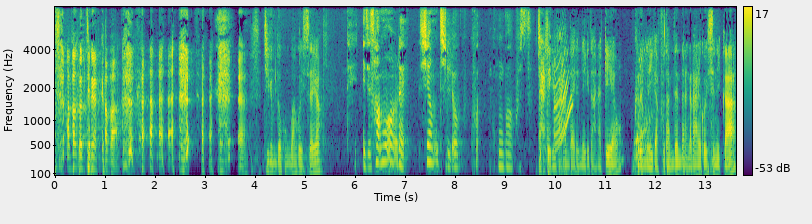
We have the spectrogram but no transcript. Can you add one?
아빠 걱정할까봐. 어, 지금도 공부하고 있어요? 네, 이제 3월에 시험 치려고 공부하고 있어요. 잘 되길 바란다 이런 얘기도 안 할게요. 그런 얘기가 부담된다는 걸 알고 있으니까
